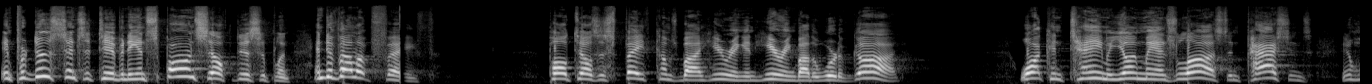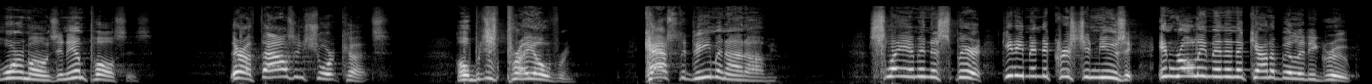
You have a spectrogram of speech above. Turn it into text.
and produce sensitivity and spawn self discipline and develop faith. Paul tells us faith comes by hearing and hearing by the Word of God. What can tame a young man's lust and passions and hormones and impulses? There are a thousand shortcuts. Oh, but just pray over him. Cast the demon out of him. Slay him in the spirit. Get him into Christian music. Enroll him in an accountability group.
